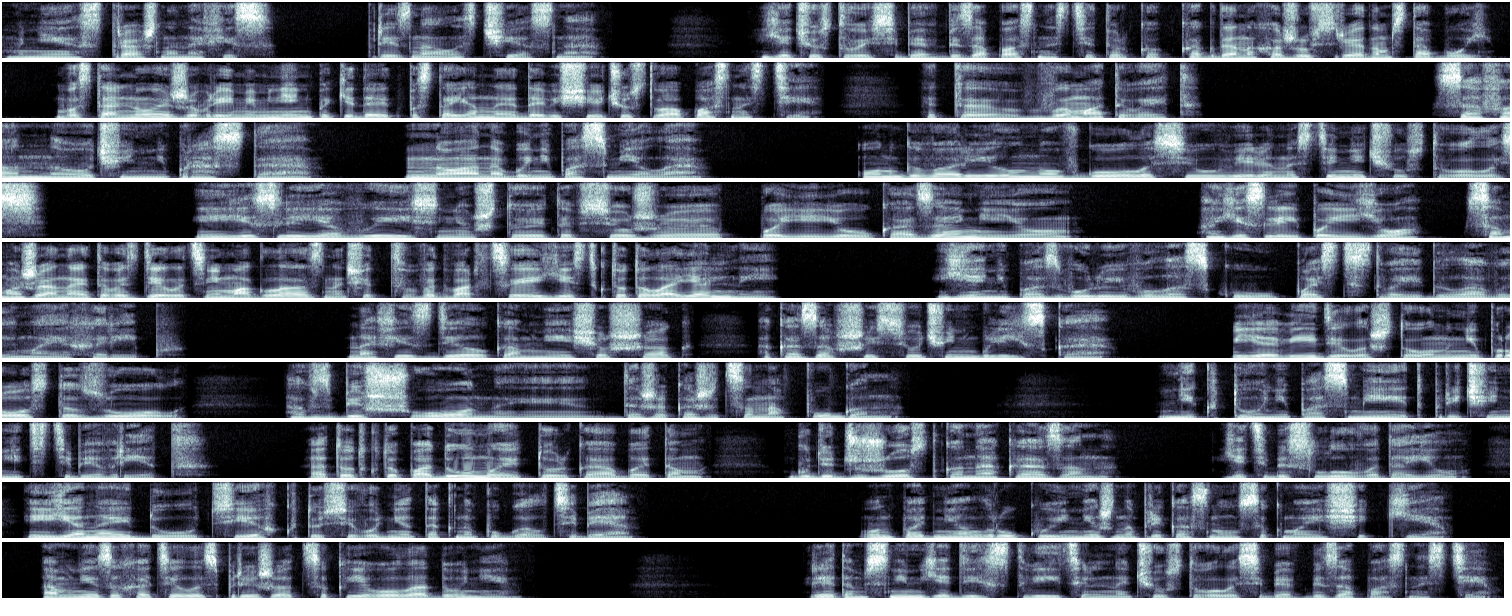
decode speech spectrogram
«Мне страшно, Нафис», — призналась честно. «Я чувствую себя в безопасности только когда нахожусь рядом с тобой». В остальное же время меня не покидает постоянное давящее чувство опасности. Это выматывает. Сафанна очень непроста, но она бы не посмела. Он говорил, но в голосе уверенности не чувствовалось. И если я выясню, что это все же по ее указанию, а если и по ее, сама же она этого сделать не могла, значит, во дворце есть кто-то лояльный, я не позволю его лоску упасть с твоей головы, моя Хариб. Нафис сделал ко мне еще шаг, оказавшись очень близко. Я видела, что он не просто зол, взбешён и даже, кажется, напуган. Никто не посмеет причинить тебе вред. А тот, кто подумает только об этом, будет жестко наказан. Я тебе слово даю, и я найду тех, кто сегодня так напугал тебя. Он поднял руку и нежно прикоснулся к моей щеке, а мне захотелось прижаться к его ладони. Рядом с ним я действительно чувствовала себя в безопасности.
